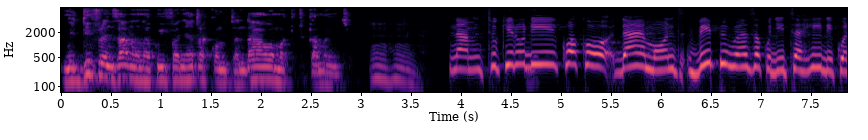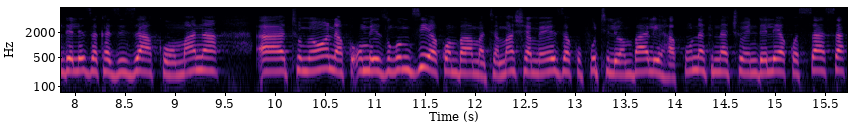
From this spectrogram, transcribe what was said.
ni different sana na kuifanya hata kwa mtandao ama kitu kama hicho. Mm-hmm. Naam, tukirudi kwako Diamond, vipi umeweza kujitahidi kuendeleza kazi zako? Maana uh, tumeona umezungumzia kwamba matamasha yameweza kufutiliwa mbali, hakuna kinachoendelea kwa sasa.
